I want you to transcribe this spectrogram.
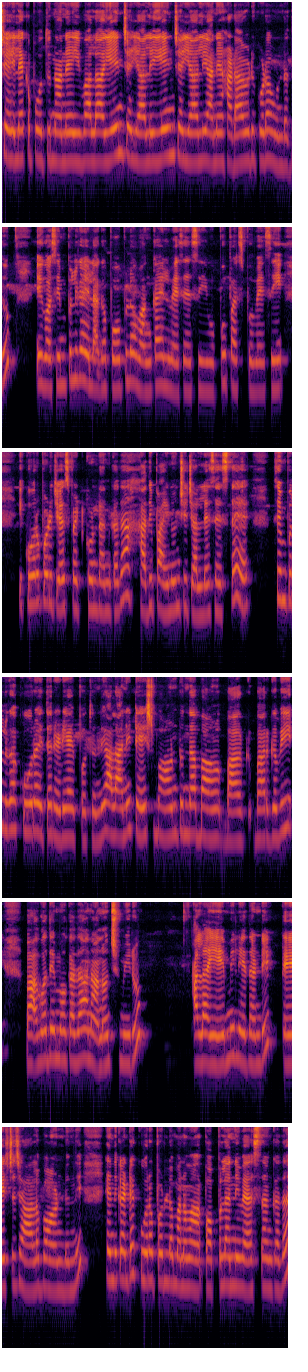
చేయలేకపోతున్నానే ఇవాళ ఏం చెయ్యాలి ఏం చెయ్యాలి అనే హడావిడి కూడా ఉండదు. ఇగో సింపుల్గా ఇలాగ పోపులో వంకాయలు వేసేసి ఉప్పు పసుపు వేసి ఈ కూర పొడి చేసి పెట్టుకుంటాను కదా అది పైనుంచి చల్లేసేస్తే సింపుల్గా కూర అయితే రెడీ అయిపోతుంది. అలా అని టేస్ట్ బాగుంటుందా బా భార్గవి? బాగోదేమో కదా అని అనొచ్చు మీరు. అలా ఏమీ లేదండి. టేస్ట్ చాలా బాగుంటుంది. ఎందుకంటే కూర పొడిలో మనం పప్పులన్నీ వేస్తాం కదా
